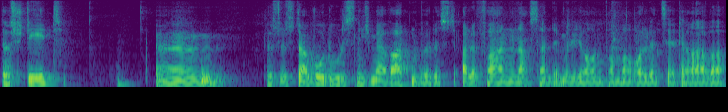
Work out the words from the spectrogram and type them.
das steht, ähm, das ist da, wo du das nicht mehr erwarten würdest. Alle fahren nach St. Emilion, Pomerol etc., aber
